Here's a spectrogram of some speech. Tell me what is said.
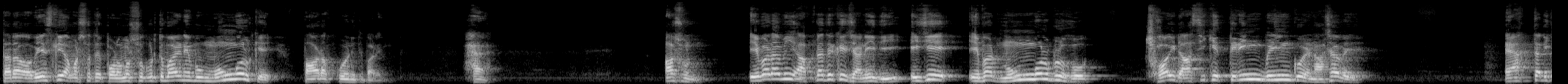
তারা অবভিয়াসলি আমার সাথে পরামর্শ করতে পারেন এবং মঙ্গলকে পাওয়ার আপ করে নিতে পারেন। হ্যাঁ। আসুন, এবার আমি আপনাদেরকে জানিয়ে দিই, এই যে এবার মঙ্গল গ্রহ ছয় রাশিকে তিরিং বিরিং করে নাচাবে, এক তারিখ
